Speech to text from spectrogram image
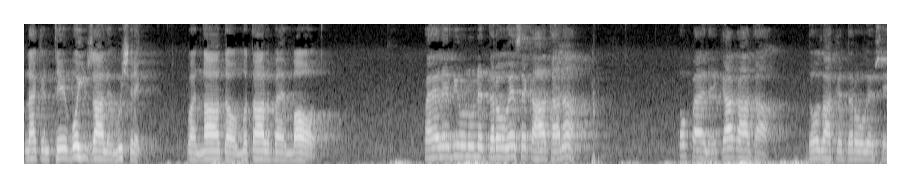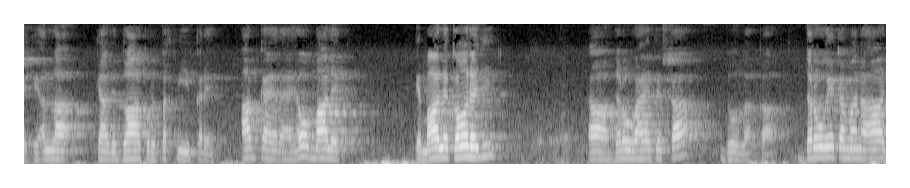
لیکن تھے وہی ظالم مشرق و ناد و مطالبہ موت۔ پہلے بھی انہوں نے دروگے سے کہا تھا نا۔ تو پہلے کیا کہا تھا؟ دوزہ کے دروگے سے کہ اللہ کیا کہ دعا کرو، تخفیف کرے۔ اب کہہ رہے ہیں، او مالک کہ مالک کون ہے جی؟ ہاں دروگا ہے کس کا دو کا دروگے کا معنی آج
